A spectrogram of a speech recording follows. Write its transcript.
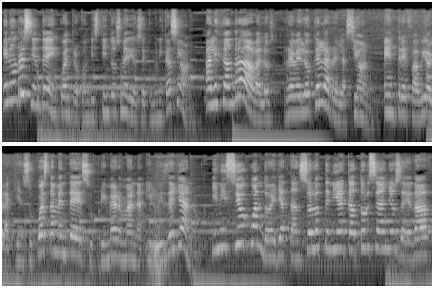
En un reciente encuentro con distintos medios de comunicación, Alejandra Ábalos reveló que la relación entre Fabiola, quien supuestamente es su prima hermana, y Luis de Llano, inició cuando ella tan solo tenía 14 años de edad.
